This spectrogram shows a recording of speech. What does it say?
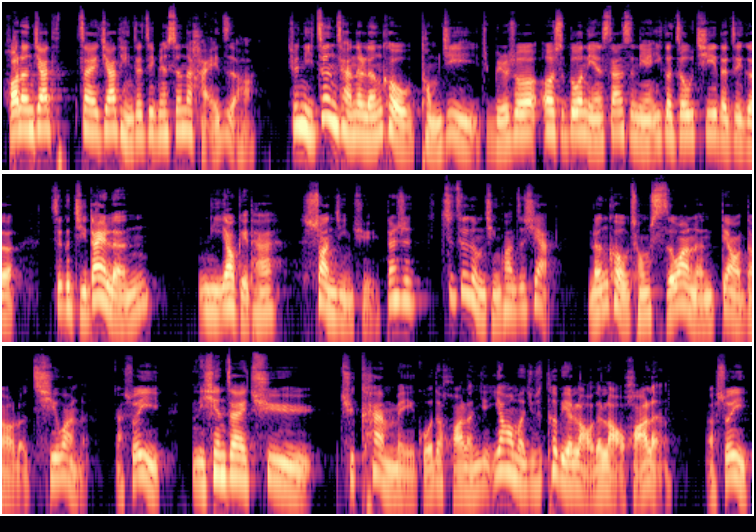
华人家在家庭在这边生的孩子。哈，就你正常的人口统计，就比如说二十多年、三十年一个周期的这个。这个几代人，你要给他算进去，但是就这种情况之下，人口从十万人掉到了七万人啊，所以你现在去去看美国的华人，要么就是特别老的老华人啊，所以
